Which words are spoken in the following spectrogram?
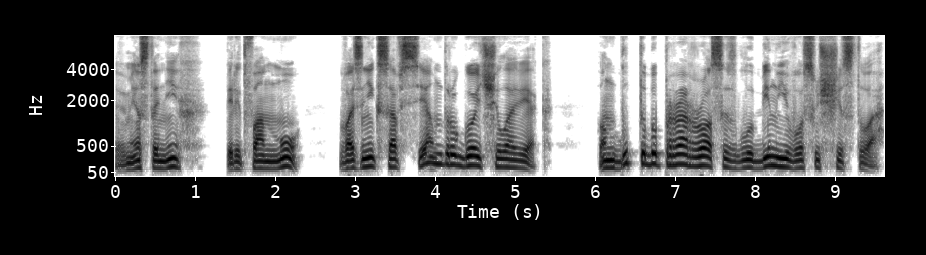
Вместо них перед Фанму возник совсем другой человек, он будто бы пророс из глубин его существа.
